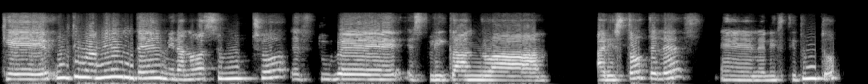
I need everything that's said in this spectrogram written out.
que últimamente, mira, no hace mucho, estuve explicando a Aristóteles en el instituto.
